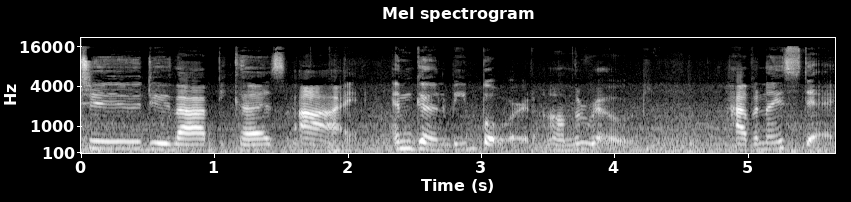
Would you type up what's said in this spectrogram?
to do that because I am going to be bored on the road. Have a nice day.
